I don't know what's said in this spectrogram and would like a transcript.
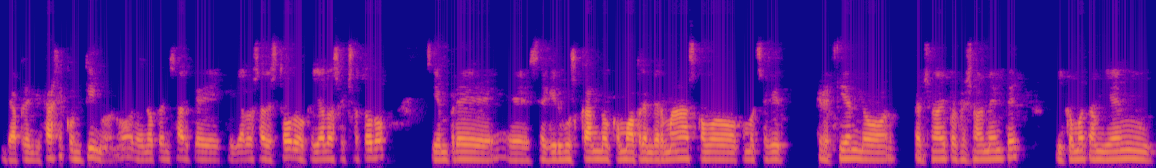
de aprendizaje continuo, ¿no? de no pensar que, que, ya lo sabes todo, que ya lo has hecho todo, siempre eh, seguir buscando cómo aprender más, cómo, cómo seguir creciendo personal y profesionalmente y cómo también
